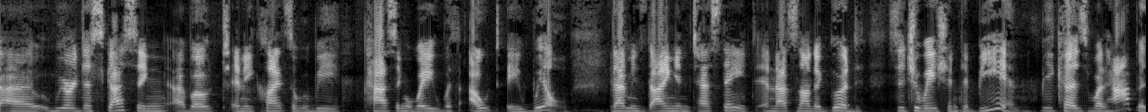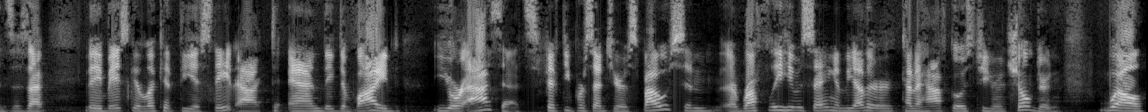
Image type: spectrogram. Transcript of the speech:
uh, we were discussing about any clients that would be passing away without a will. That means dying intestate. And that's not a good situation to be in because what happens is that they basically look at the estate act and they divide your assets 50% to your spouse and uh, roughly he was saying and the other kind of half goes to your children well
